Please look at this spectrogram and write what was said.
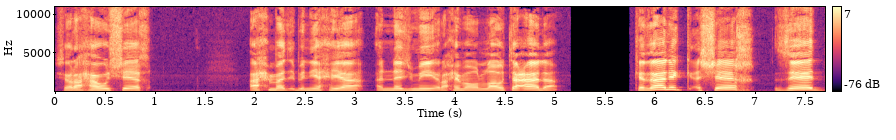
شرحه الشيخ أحمد بن يحيى النجمي رحمه الله تعالى. كذلك الشيخ زيد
